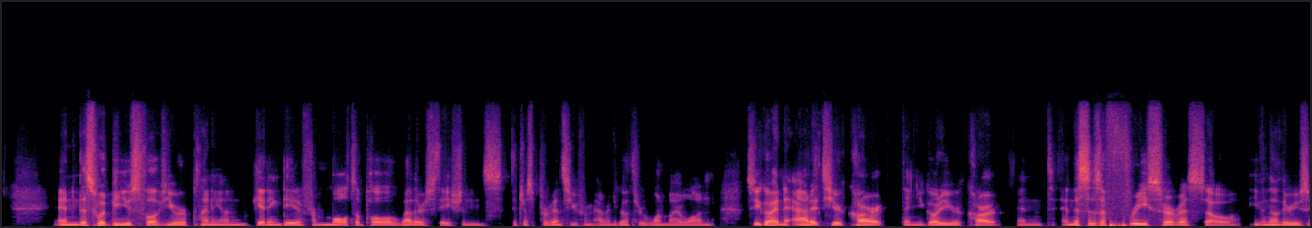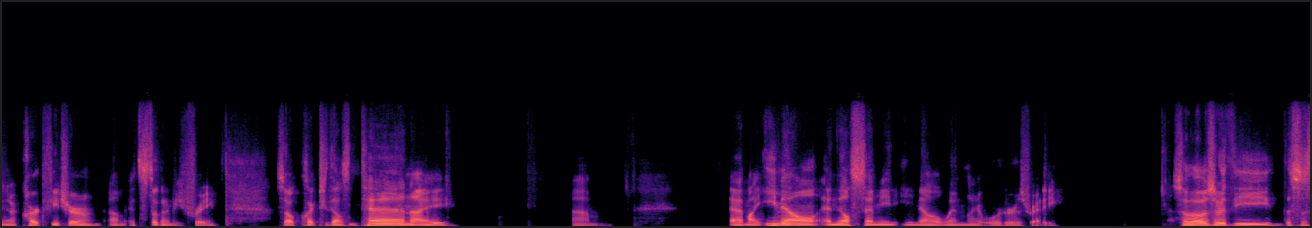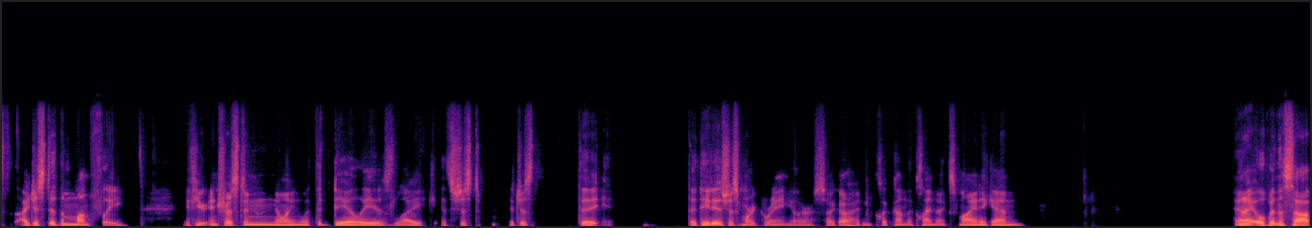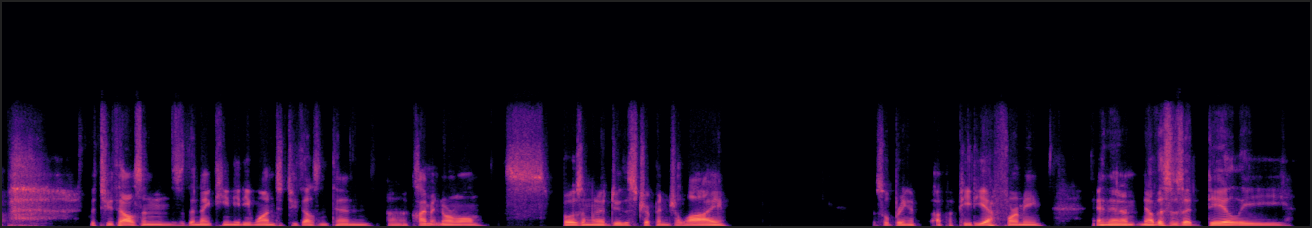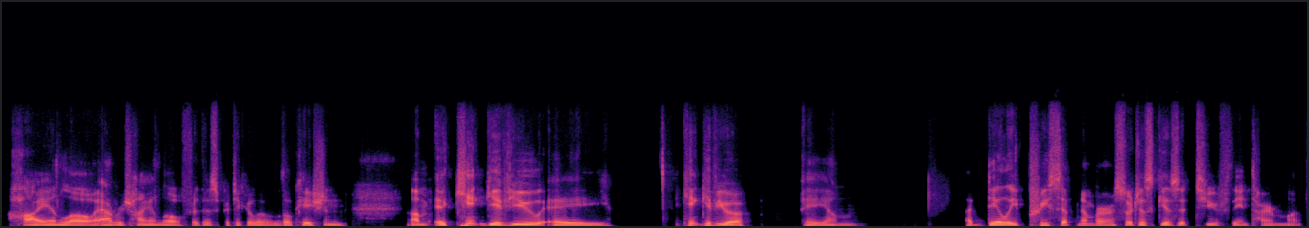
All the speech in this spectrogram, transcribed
And this would be useful if you were planning on getting data from multiple weather stations. It just prevents you from having to go through one by one. So you go ahead and add it to your cart, then you go to your cart and, and this is a free service. So even though they're using a cart feature, um, it's still gonna be free. So click 2010, I um, add my email and they'll send me an email when my order is ready. So those are the, this is, I just did the monthly if you're interested in knowing what the daily is like, it's just, it just, the, the data is just more granular. So I go ahead and click on the Climax Mine again. And I open this up, the 2000s, the 1981 to 2010 uh, climate normal. Suppose I'm gonna do this trip in July. This will bring up a PDF for me. And then now this is a daily high and low, average high and low for this particular location. Um, it can't give you a can't give you a a um, a daily precip number, so it just gives it to you for the entire month.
